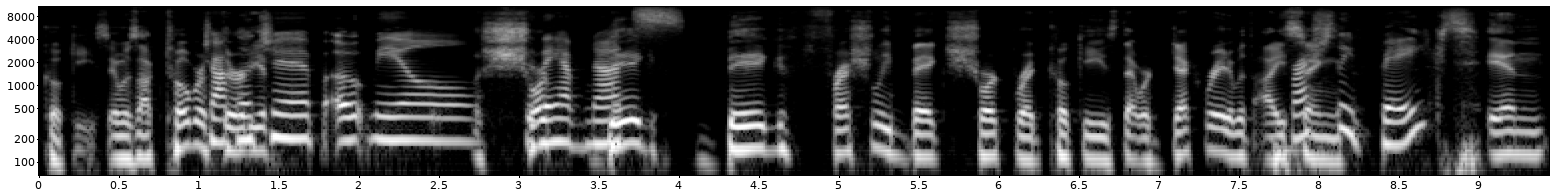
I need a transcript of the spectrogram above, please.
cookies. It was October Chocolate thirtieth. chip, oatmeal. The Do they have nuts? big, big, freshly baked shortbread cookies that were decorated with icing. Freshly baked? in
